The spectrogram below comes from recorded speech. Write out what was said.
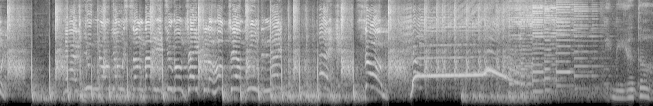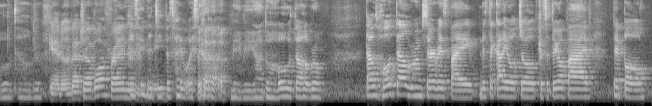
Doing. Now, if you know yo is somebody that you gonna take to the hotel room tonight, make some Meet me at the hotel room. Get about your boyfriend. That's like the me. deepest my voice. Ever. Meet me at the hotel room. That was Hotel Room Service by Mr. Calle Ocho, Mr. 305, Pitbull,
